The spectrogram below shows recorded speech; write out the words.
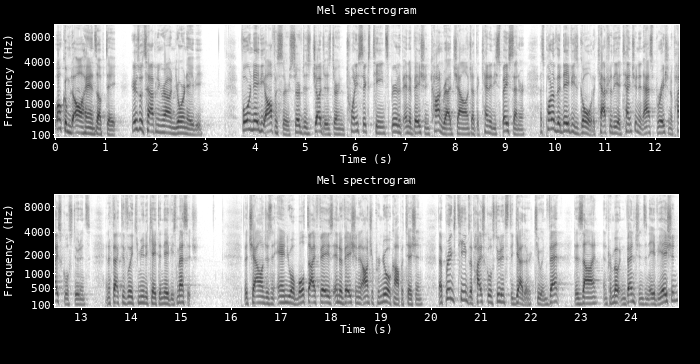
Welcome to All Hands Update. Here's what's happening around your Navy. Four Navy officers served as judges during the 2016 Spirit of Innovation Conrad Challenge at the Kennedy Space Center as part of the Navy's goal to capture the attention and aspiration of high school students and effectively communicate the Navy's message. The challenge is an annual multi-phase innovation and entrepreneurial competition that brings teams of high school students together to invent, design, and promote inventions in aviation,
